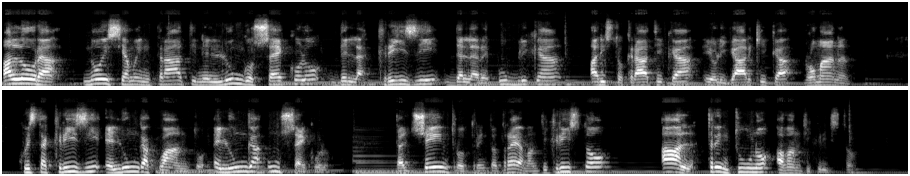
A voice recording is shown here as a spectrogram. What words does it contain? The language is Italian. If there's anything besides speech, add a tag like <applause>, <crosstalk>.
Allora, noi siamo entrati nel lungo secolo della crisi della Repubblica aristocratica e oligarchica romana. Questa crisi è lunga quanto? È lunga un secolo, dal centro 33 a.C. al 31 a.C.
